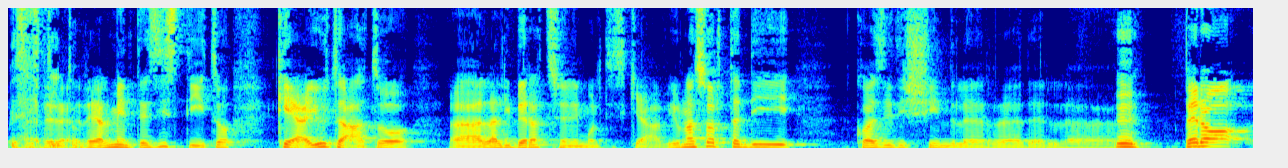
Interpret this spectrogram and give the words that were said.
Esistito. re- realmente esistito che ha aiutato la liberazione di molti schiavi, una sorta di quasi di Schindler del... Mm. Però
